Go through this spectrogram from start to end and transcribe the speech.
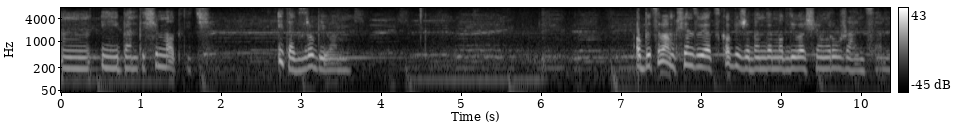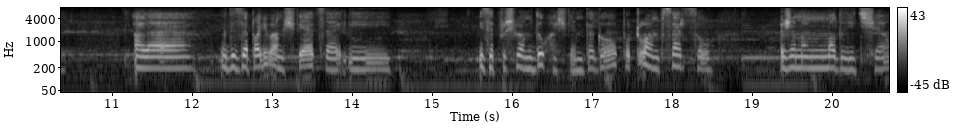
mm, i będę się modlić. I tak zrobiłam. Obiecałam księdzu Jackowi, że będę modliła się różańcem, ale gdy zapaliłam świecę i, i zaprosiłam Ducha Świętego, poczułam w sercu, że mam modlić się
